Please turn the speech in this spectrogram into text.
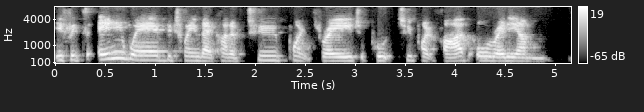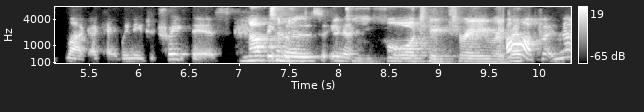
If it's anywhere between that kind of 2.3 to 2.5, already I'm like, okay, we need to treat this not because you know four oh, T three. Oh, but no,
